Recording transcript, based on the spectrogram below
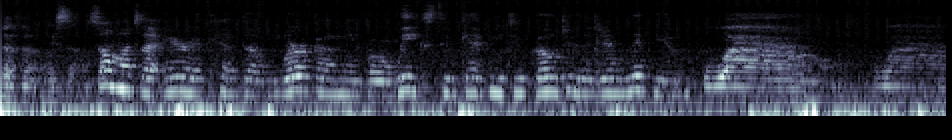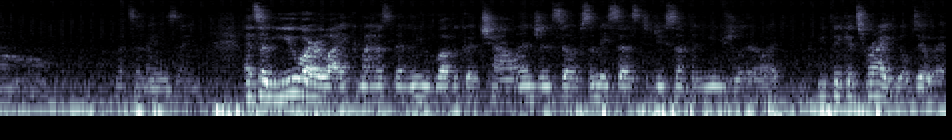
definitely so So much that Eric had to work on me for weeks to get me to go to the gym with you. Wow. Wow. That's amazing. And so you are like my husband, you love a good challenge. And so if somebody says to do something, you usually are like, you think it's right, you'll do it.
